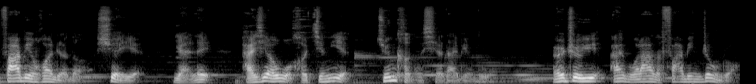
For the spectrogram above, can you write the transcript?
发病患者的血液、眼泪、排泄物和精液均可能携带病毒。而至于埃博拉的发病症状，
